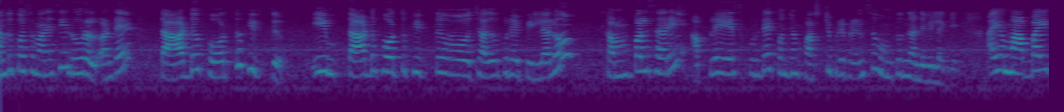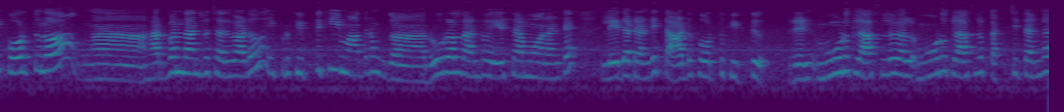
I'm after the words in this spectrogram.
అందుకోసం అనేసి రూరల్ అంటే థర్డ్ ఫోర్త్ ఫిఫ్త్ ఈ థర్డ్ ఫోర్త్ ఫిఫ్త్ చదువుకునే పిల్లలు కంపల్సరీ అప్లై చేసుకుంటే కొంచెం ఫస్ట్ ప్రిఫరెన్స్ ఉంటుందండి వీళ్ళకి. అయ్యో మా అబ్బాయి ఫోర్త్లో అర్బన్ దాంట్లో చదివాడు. ఇప్పుడు ఫిఫ్త్కి మాత్రం రూరల్ దాంట్లో వేసాము అని అంటే లేదట అండి థర్డ్ ఫోర్త్ ఫిఫ్త్. రెండు మూడు క్లాసులు మూడు క్లాసులు ఖచ్చితంగా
